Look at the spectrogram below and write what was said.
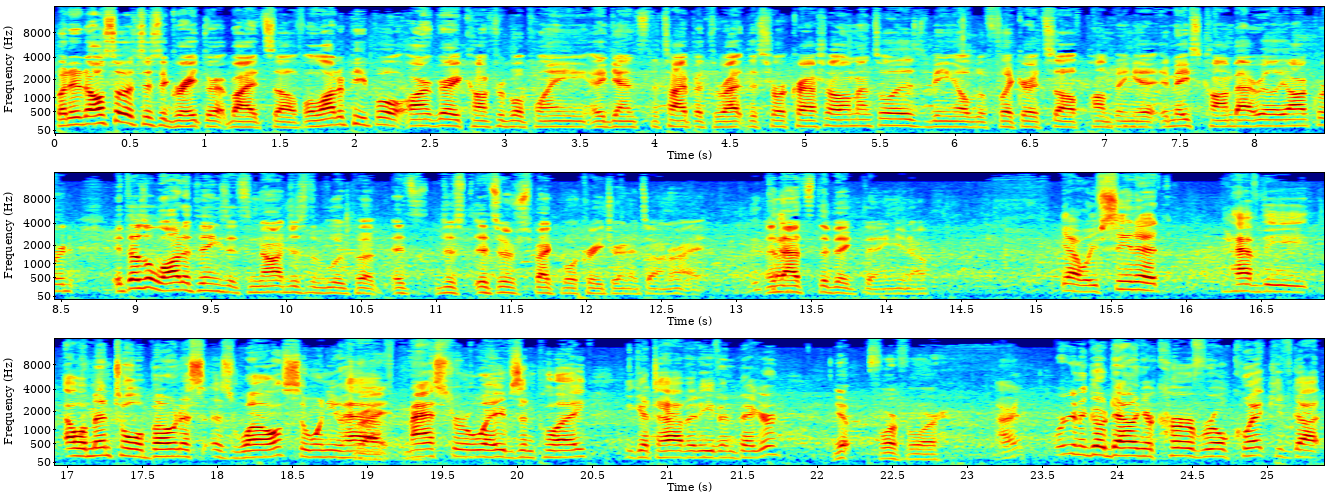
but it also is just a great threat by itself. A lot of people aren't very comfortable playing against the type of threat the Shore Crash Elemental is, being able to flicker itself, pumping it. It makes combat really awkward. It does a lot of things. It's not just the blue pip. It's just it's a respectable creature in its own right, Okay. and that's the big thing, you know. Yeah, we've seen it have the elemental bonus as well. So when you have Right. master waves in play, you get to have it even bigger. Yep, four four. All right, we're going to go down your curve real quick. You've got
